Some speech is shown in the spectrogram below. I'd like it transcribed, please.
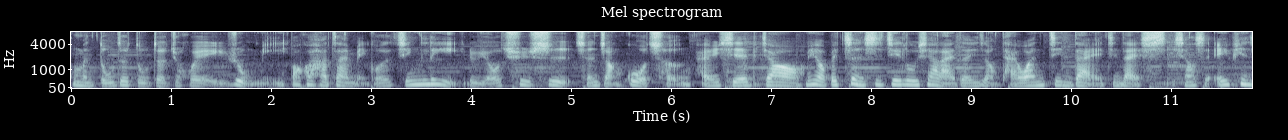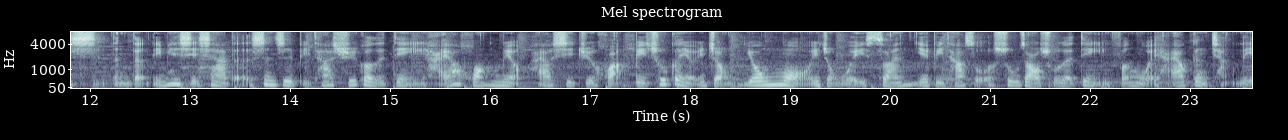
我们读着读着就会入迷。包括他在美国的经历、旅游趣事、成长过程。还有一些比较没有被正式记录下来来的一种台湾近代近代史，像是 A 片史等等，里面写下的甚至比他虚构的电影还要荒谬，还要戏剧化，笔触更有一种幽默，一种微酸，也比他所塑造出的电影氛围还要更强烈。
